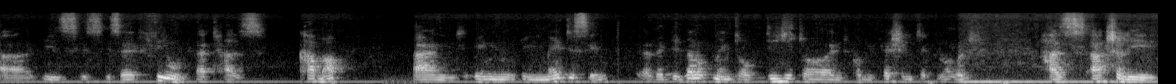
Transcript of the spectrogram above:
uh, is, is, is a field that has come up and in, in medicine, uh, the development of digital and communication technology has actually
